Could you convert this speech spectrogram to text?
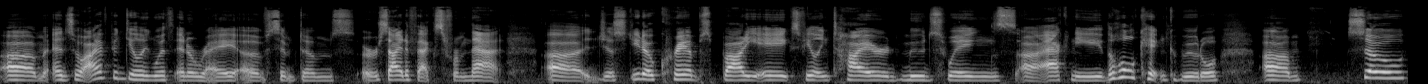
Um, and so I've been dealing with an array of symptoms or side effects from that uh, just you know cramps, body aches, feeling tired, mood swings, uh, acne, the whole kit and caboodle. Um, so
